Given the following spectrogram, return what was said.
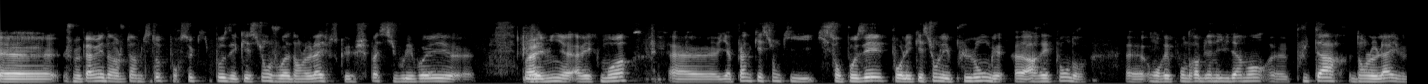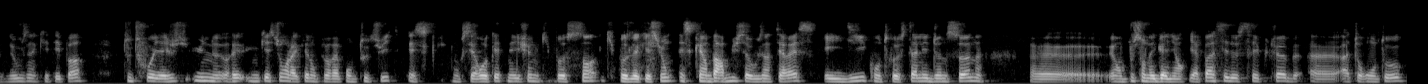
Euh, je me permets de rajouter un petit truc pour ceux qui posent des questions, je vois dans le live, parce que je sais pas si vous les voyez, euh, les amis, avec moi, il y a plein de questions qui, sont posées. Pour les questions les plus longues à répondre, on répondra bien évidemment plus tard dans le live, ne vous inquiétez pas. Toutefois, il y a juste une, une, question à laquelle on peut répondre tout de suite. Est-ce, donc c'est Rocket Nation qui pose, qui pose la question. Est-ce qu'un barbu ça vous intéresse? Et il dit contre Stanley Johnson, euh, et en plus, on est gagnant. Il n'y a pas assez de strip club euh, à Toronto.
